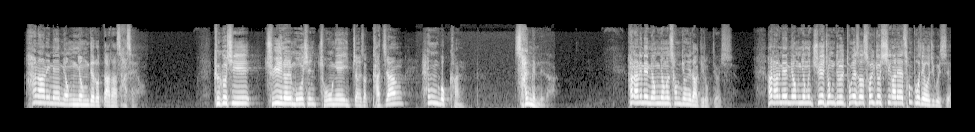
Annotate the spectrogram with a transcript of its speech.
하나님의 명령대로 따라 사세요. 그것이 주인을 모신 종의 입장에서 가장 행복한 삶입니다. 하나님의 명령은 성경에 다 기록되어 있어요. 하나님의 명령은 주의 종들을 통해서 설교 시간에 선포되어지고 있어요.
